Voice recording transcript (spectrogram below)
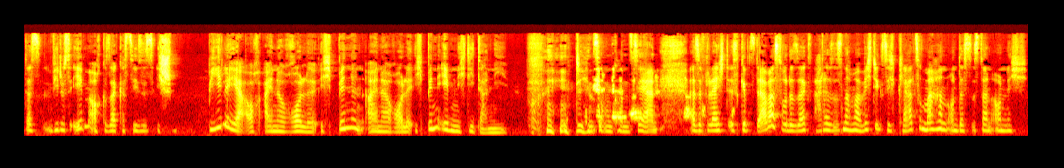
das, wie du es eben auch gesagt hast, dieses, ich spiele ja auch eine Rolle. Ich bin in einer Rolle. Ich bin eben nicht die Dani in diesem Konzern. Also vielleicht es gibt da was, wo du sagst, ah, das ist nochmal wichtig, sich klar zu machen und das ist dann auch nicht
